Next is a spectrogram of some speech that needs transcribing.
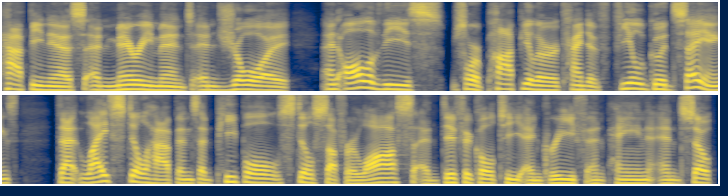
happiness and merriment and joy and all of these sort of popular kind of feel good sayings, that life still happens and people still suffer loss and difficulty and grief and pain. And so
